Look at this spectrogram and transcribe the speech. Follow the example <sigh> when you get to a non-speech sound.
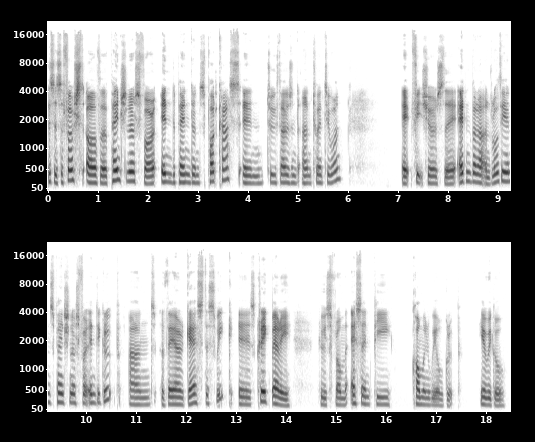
This is the first of the Pensioners for Independence podcasts in 2021. It features the Edinburgh and Lothians Pensioners for Indie group, and their guest this week is Craig Berry, who's from the SNP Commonweal group. Here we go.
